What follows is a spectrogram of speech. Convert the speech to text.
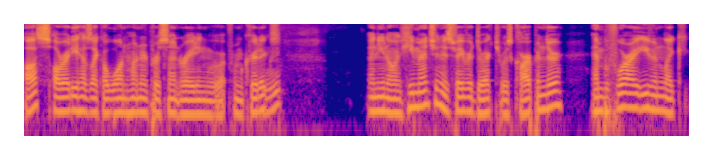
Us already has like a 100% rating from critics. Mhm. And, you know, he mentioned his favorite director was Carpenter. And before I even, like,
